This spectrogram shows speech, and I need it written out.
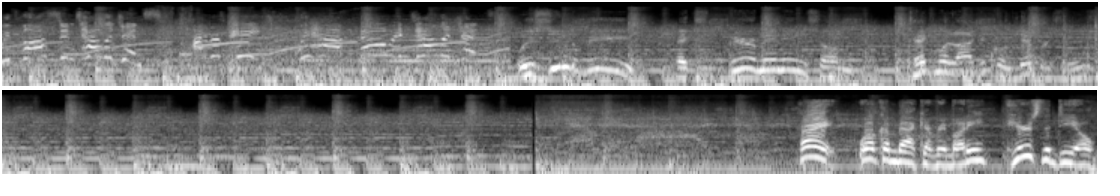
We've lost intelligence. I repeat, we have no intelligence. We seem to be experimenting some technological differences. All right, welcome back, everybody. Here's the deal.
